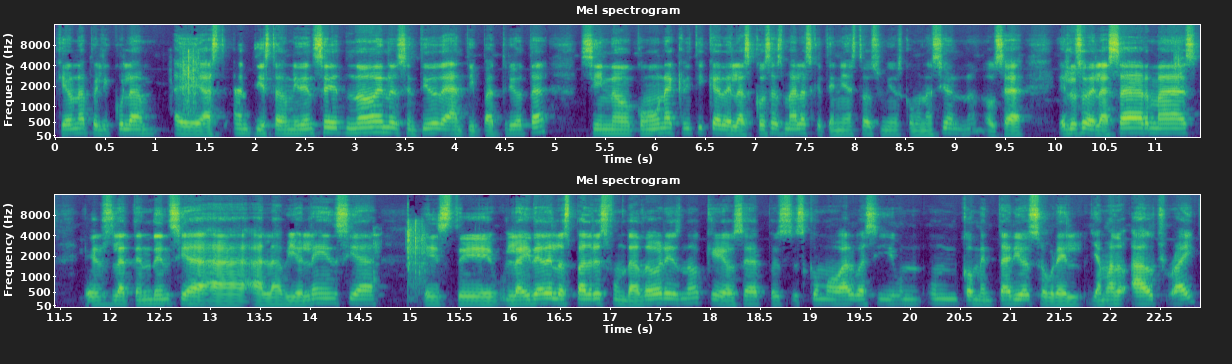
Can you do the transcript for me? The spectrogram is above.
que era una película eh, antiestadounidense, no en el sentido de antipatriota, sino como una crítica de las cosas malas que tenía Estados Unidos como nación, ¿no? O sea, el uso de las armas, es la tendencia a, la violencia, este, la idea de los padres fundadores, ¿no? Que, o sea, pues es como algo así, un, un comentario sobre el llamado alt-right,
